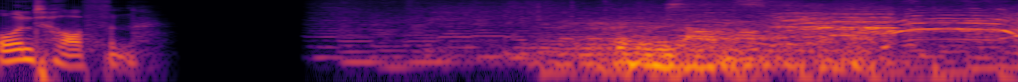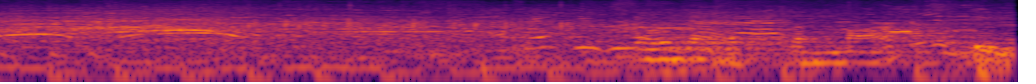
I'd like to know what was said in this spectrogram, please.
und hoffen. So again, the mark to beat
